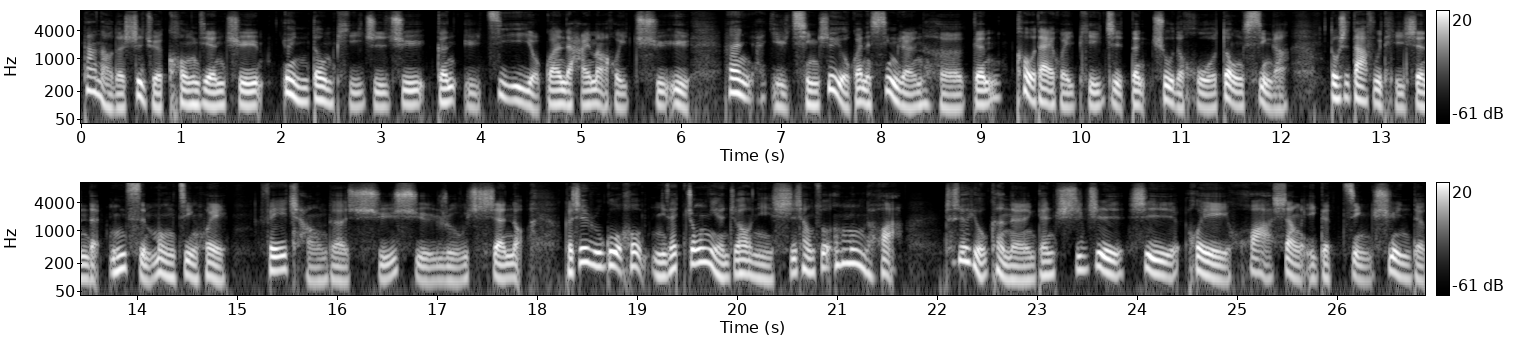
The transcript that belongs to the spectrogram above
大脑的视觉空间区、运动皮质区跟与记忆有关的海马回区域，和与情绪有关的杏仁核跟扣带回皮质等处的活动性啊，都是大幅提升的，因此梦境会。非常的栩栩如生哦。可是如果后你在中年之后，你时常做噩梦的话，这就有可能跟失智是会画上一个警讯的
